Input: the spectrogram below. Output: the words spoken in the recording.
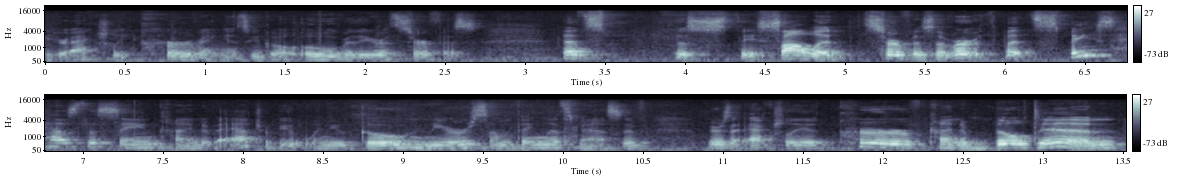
you're actually curving as you go over the Earth's surface. That's the, the solid surface of Earth, but space has the same kind of attribute. When you go near something that's massive, there's actually a curve kind of built in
